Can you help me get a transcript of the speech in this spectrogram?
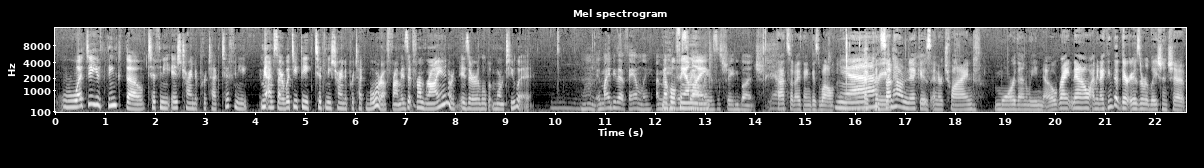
What do you think, though? Tiffany is trying to protect Tiffany. I mean, I'm sorry. What do you think Tiffany's trying to protect Laura from? Is it from Ryan, or is there a little bit more to it? Mm, it might be that family. I mean, The whole his family. is a shady bunch. That's what I think as well. Yeah. And somehow Nick is intertwined more than we know right now. I mean, I think that there is a relationship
